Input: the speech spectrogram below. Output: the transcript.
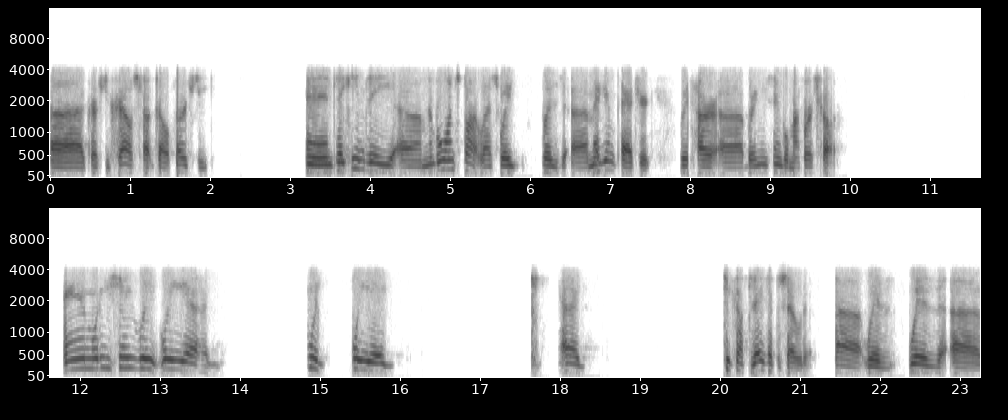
uh, Kirsty Krause called "Thirsty." And taking the um, number one spot last week was uh, Megan Patrick with her uh, brand new single "My First Car." And what do you say we we uh, we we uh, uh, kick off today's episode uh, with with uh,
